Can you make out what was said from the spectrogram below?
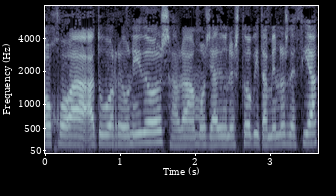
ojo a, tubos reunidos, hablábamos ya de un stop y también nos decía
